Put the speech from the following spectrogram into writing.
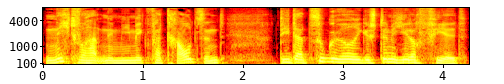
nicht vorhandene Mimik vertraut sind, die dazugehörige Stimme jedoch fehlt.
